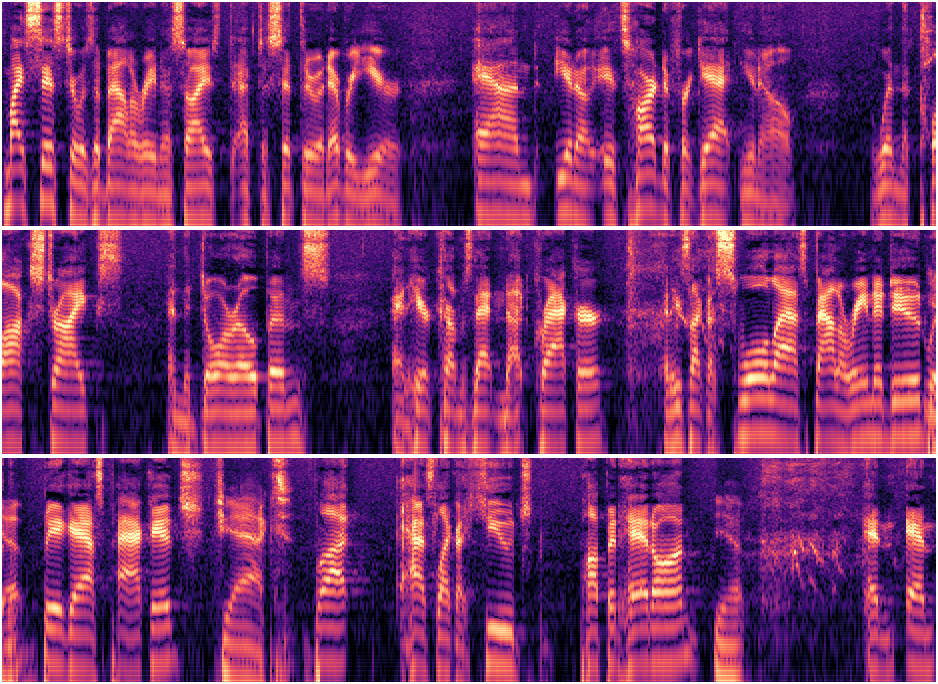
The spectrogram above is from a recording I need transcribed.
my sister was a ballerina, so I have to sit through it every year. And you know, it's hard to forget. You know, when the clock strikes and the door opens. And here comes that nutcracker, and he's like a swole ass ballerina dude with Yep. a big ass package, Jacked. but has like a huge puppet head on. yeah and and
